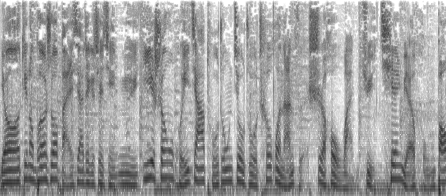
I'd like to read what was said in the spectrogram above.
有听众朋友说摆一下这个事情：女医生回家途中救助车祸男子，事后婉拒千元红包。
